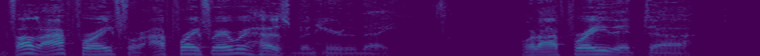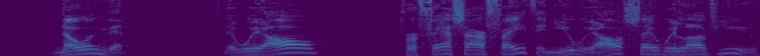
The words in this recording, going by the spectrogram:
And Father, I pray for I pray for every husband here today. Lord, I pray that uh, knowing that that we all profess our faith in you, we all say we love you,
